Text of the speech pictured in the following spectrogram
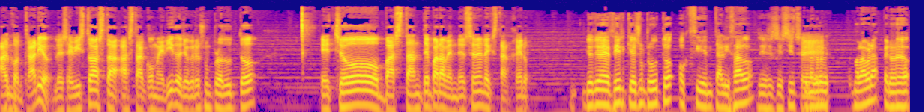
Al contrario, les he visto hasta, hasta comedidos. Yo creo que es un producto hecho bastante para venderse en el extranjero. Yo te voy a decir que es un producto occidentalizado, si, si, si- Sí. no creo que sea la palabra, pero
